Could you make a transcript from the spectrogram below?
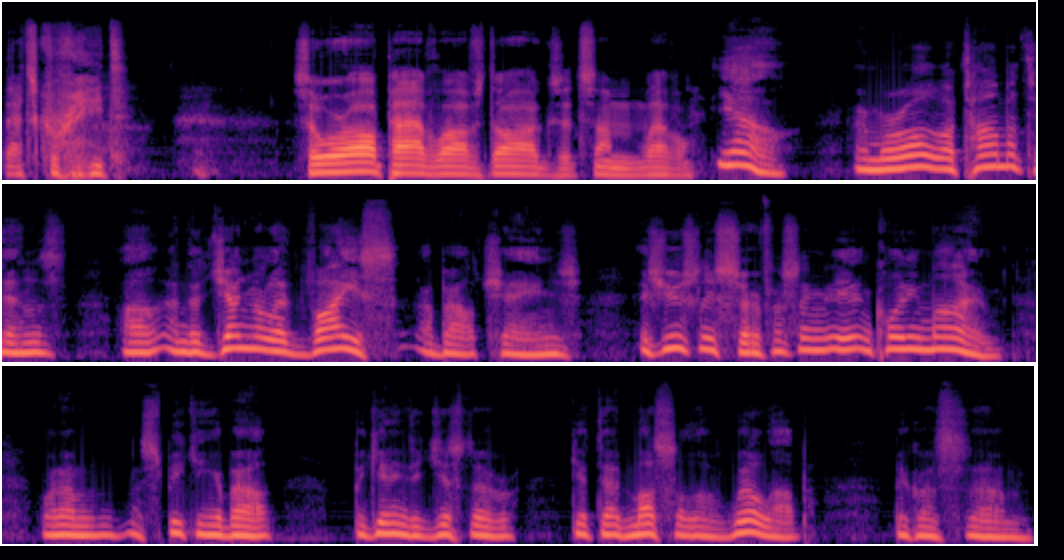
That's great. So we're all Pavlov's dogs at some level. Yeah, and we're all automatons, uh, and the general advice about change is usually surfacing, including mine, when I'm speaking about beginning to just uh, get that muscle of will up, because um,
